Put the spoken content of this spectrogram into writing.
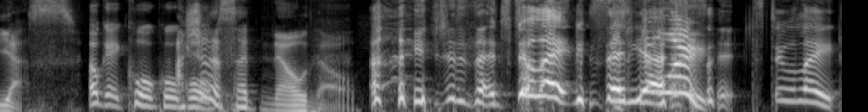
Yes. Okay, cool, cool, I cool. should have said no though. you should have said it's too late. You said yes. late. It's too late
